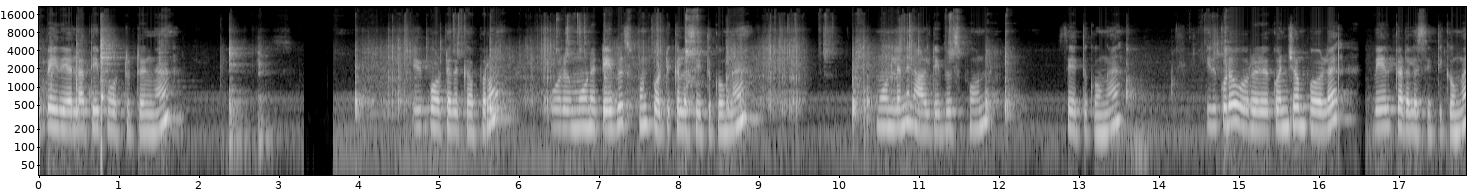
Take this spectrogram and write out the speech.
இப்போ இது எல்லாத்தையும் போட்டுட்டுங்க. இது போட்டதுக்கப்புறம் ஒரு மூணு டேபிள் ஸ்பூன் பொட்டுக்கடலை சேர்த்துக்கோங்க. மூணுலேருந்து நாலு டேபிள் ஸ்பூன் சேர்த்துக்கோங்க. இது கூட ஒரு கொஞ்சம் போல் வேர்க்கடலை சேர்த்திக்கோங்க.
